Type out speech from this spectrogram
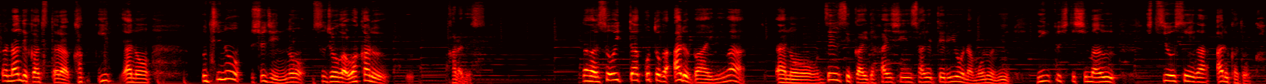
それなんでかって言ったら、かいあの、うちの主人の素性がわかるからです。だからそういったことがある場合には、あの、全世界で配信されているようなものにリンクしてしまう必要性があるかどうか。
